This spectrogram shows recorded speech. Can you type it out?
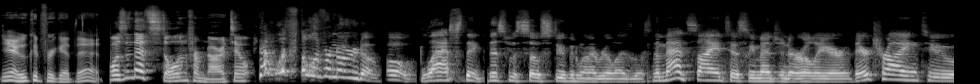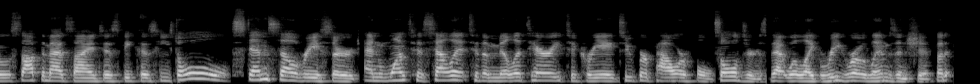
Yeah, who could forget that? Wasn't that stolen from Naruto? That was stolen from Naruto! Oh, last thing. This was so stupid when I realized this. The mad scientist we mentioned earlier, they're trying to stop the mad scientist because he stole stem cell research and wants to sell it to the military to create super powerful soldiers that will like regrow limbs and shit. But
